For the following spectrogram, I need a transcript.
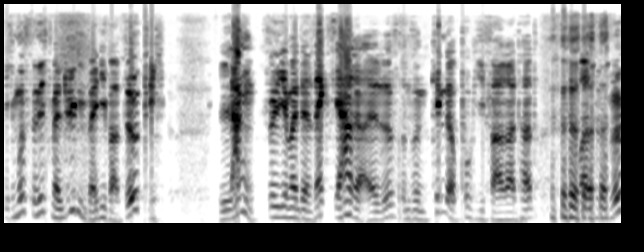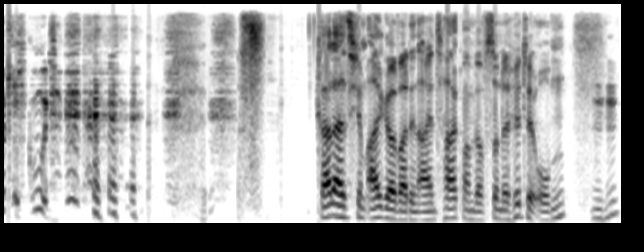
ich musste nicht mehr lügen, weil die war wirklich lang für jemand, der sechs Jahre alt ist und so ein Kinderpucki-Fahrrad hat. War das wirklich gut. Gerade als ich im Allgäu war, den einen Tag, waren wir auf so einer Hütte oben, Mhm.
